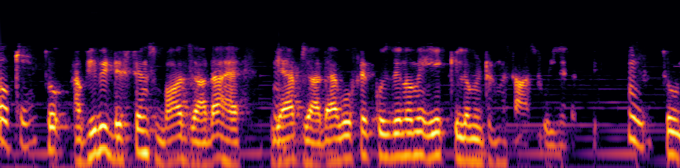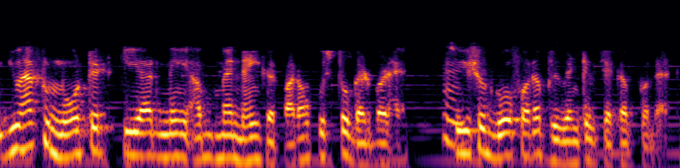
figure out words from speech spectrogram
ओके okay. तो अभी भी डिस्टेंस बहुत ज़्यादा है गैप हम्म। ज़्यादा है वो फिर कुछ दिनों में एक किलोमीटर में सांस फूलने लगती है। So you have to note it कि यार नहीं अब मैं नहीं कर पा रहा हूँ कुछ तो गड़बड़ है। So you should go for a preventive checkup for that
